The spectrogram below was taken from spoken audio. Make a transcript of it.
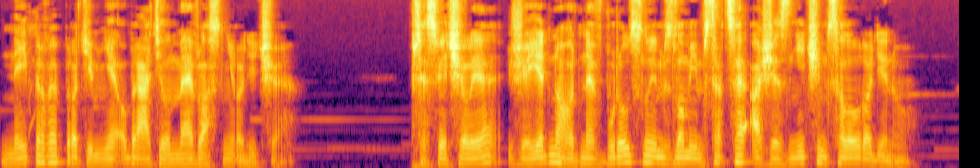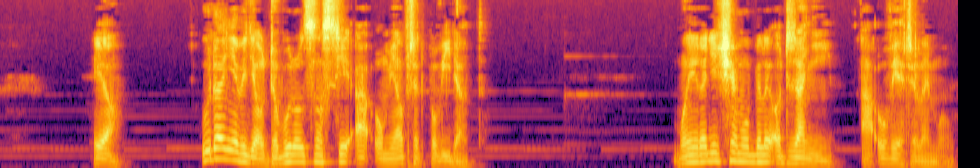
Nejprve proti mně obrátil mé vlastní rodiče. Přesvědčil je, že jednoho dne v budoucnu jim zlomím srdce a že zničím celou rodinu. Jo, údajně viděl do budoucnosti a uměl předpovídat. Moji rodiče mu byli oddaní a uvěřili mu.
